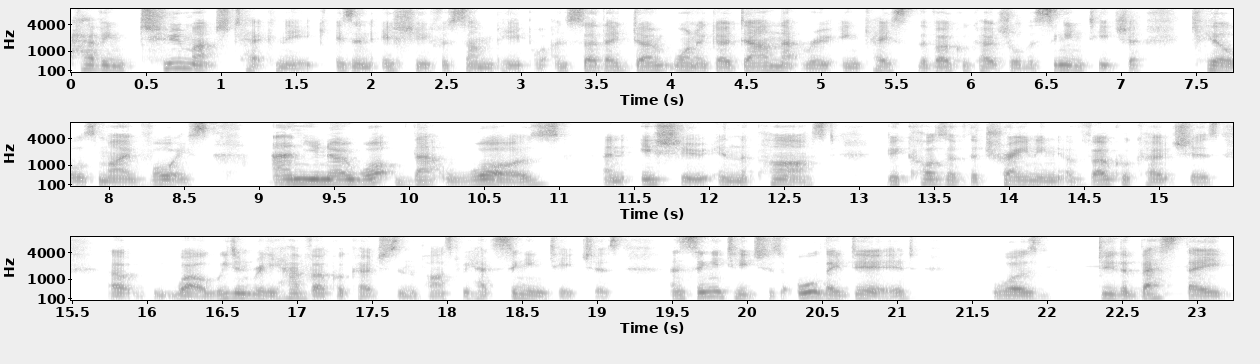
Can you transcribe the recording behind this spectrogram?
having too much technique is an issue for some people. And so they don't want to go down that route in case the vocal coach or the singing teacher kills my voice. And you know what? That was an issue in the past because of the training of vocal coaches. Uh, well, we didn't really have vocal coaches in the past, we had singing teachers. And singing teachers, all they did was do the best they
